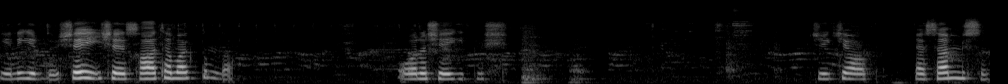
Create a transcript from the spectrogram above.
yeni girdi. Şey şey saate baktım da. O ara şey gitmiş. Jackie al. Ya sen misin?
